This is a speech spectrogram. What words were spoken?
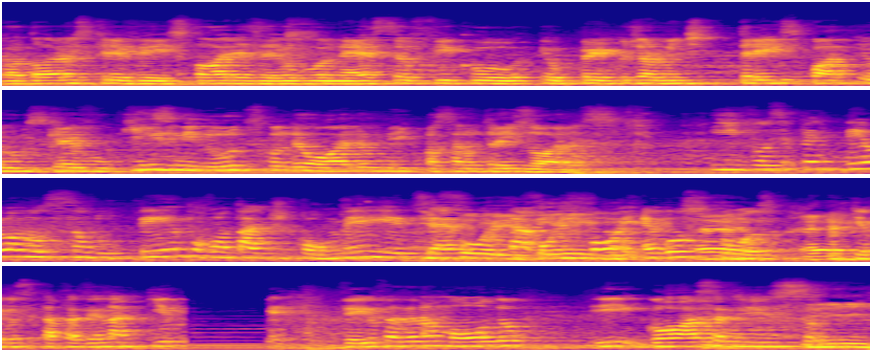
Eu adoro escrever histórias, aí eu vou nessa, eu fico. Eu perco geralmente 3, 4. Eu escrevo 15 minutos, quando eu olho, meio que passaram 3 horas. E você perdeu a noção do tempo, vontade de comer e etc. E foi, Tá, foi e foi. É gostoso. É, é. Porque você tá fazendo aquilo, veio fazendo o mundo e gosta disso. Sim,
